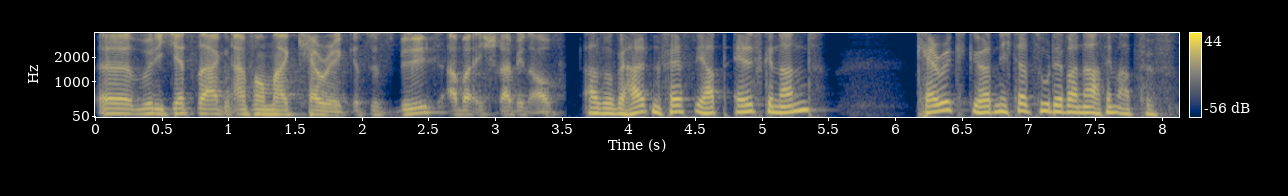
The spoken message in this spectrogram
äh, würde ich jetzt sagen einfach mal Carrick. Es ist wild, aber ich schreibe ihn auf. Also, wir halten fest, ihr habt elf genannt. Carrick gehört nicht dazu, der war nach dem Abpfiff.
